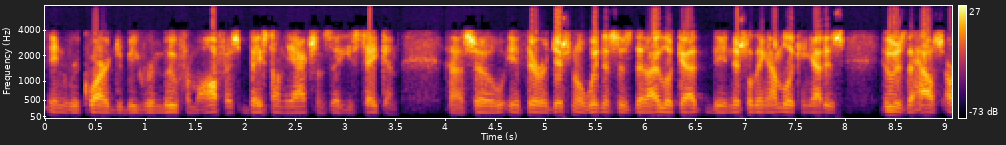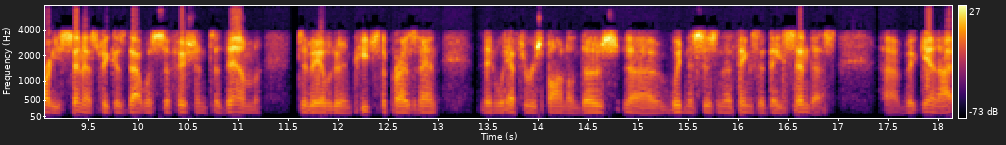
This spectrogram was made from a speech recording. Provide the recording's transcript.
in required to be removed from office based on the actions that he's taken. Uh, so if there are additional witnesses that I look at, the initial thing I'm looking at is who has the House already sent us because that was sufficient to them to be able to impeach the president. Then we have to respond on those uh, witnesses and the things that they send us. Uh, but again, I,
